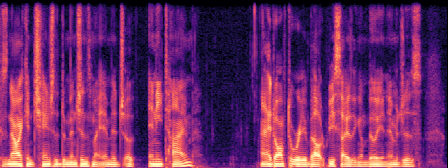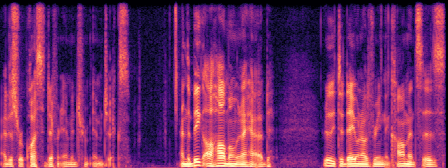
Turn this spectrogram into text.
because now I can change the dimensions my image of any time. And I don't have to worry about resizing a million images. I just request a different image from Imgix. And the big aha moment I had really today when I was reading the comments is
